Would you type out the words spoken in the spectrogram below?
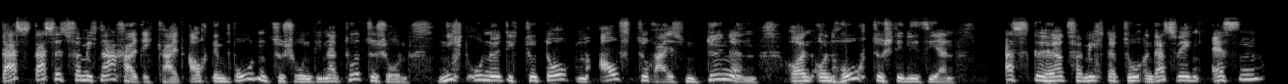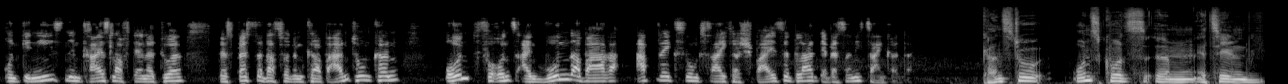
das, das ist für mich Nachhaltigkeit, auch den Boden zu schonen, die Natur zu schonen, nicht unnötig zu dopen, aufzureißen, düngen und, und hoch zu stilisieren. Das gehört für mich dazu und deswegen Essen und Genießen im Kreislauf der Natur das Beste, was wir dem Körper antun können und für uns ein wunderbarer, abwechslungsreicher Speiseplan, der besser nicht sein könnte. Kannst du uns kurz ähm, erzählen,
